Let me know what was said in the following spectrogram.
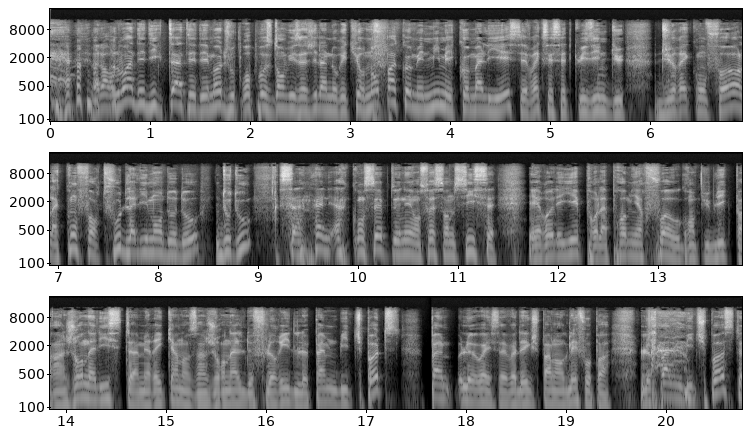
Alors, loin des dictates et des modes, je vous propose d'envisager la nourriture non pas comme ennemi, mais comme allié. C'est vrai que c'est cette cuisine du, du réconfort, la comfort food, l'aliment dodo, doudou. C'est un, un concept né en 66 et relayé pour la première fois au grand public par un journaliste américain dans un journal de Floride, le Palm Beach Post. Palm, le, ouais, ça va dire que je parle anglais, faut pas. Le Palm Beach Post.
